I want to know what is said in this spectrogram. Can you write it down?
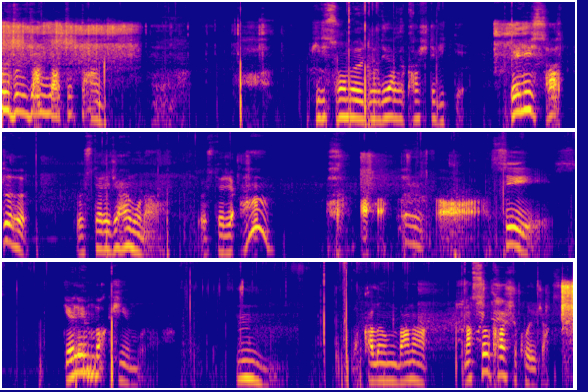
öldüreceğim gerçekten. Birisi onu öldürdü ya da kaçtı gitti. Beni sattı. Göstereceğim ona. Aha. Aa, siz. Gelin bakayım buraya. Hmm. Bakalım bana nasıl karşı koyacaksınız?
